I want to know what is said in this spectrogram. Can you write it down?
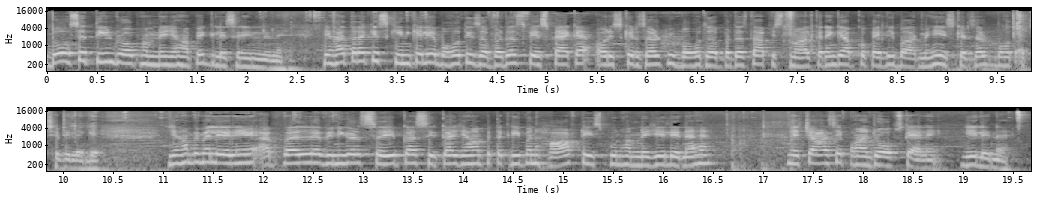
दो से तीन ड्रॉप हमने यहाँ पे ग्लिसरीन लेने हैं। ये हर तरह की स्किन के लिए बहुत ही ज़बरदस्त फेस पैक है और इसके रिज़ल्ट भी बहुत ज़बरदस्त आप इस्तेमाल करेंगे आपको पहली बार में ही इसके रिज़ल्ट बहुत अच्छे मिलेंगे। यहाँ पे मैं ले रही हूँ एप्पल विनीगर सेब का सिरका। यहाँ पे तकरीबन हाफ़ टी स्पून हमने ये लेना है। या चार से पाँच ड्रॉप्स कह लें, ये लेना है।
